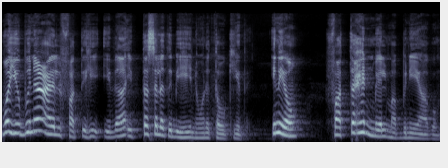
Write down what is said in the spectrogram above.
വ യുബുന അൽ ഫത്തിഹി ഇതാ ഇത്തസലത്ത് ബിഹി നൂന തൗക്കീദ് ഇനിയോ ഫത്തഹിന്മേൽ മബ്നിയാകും.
